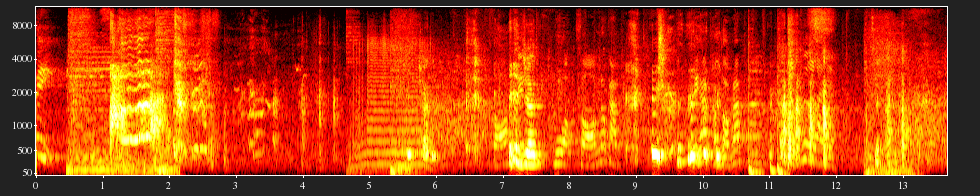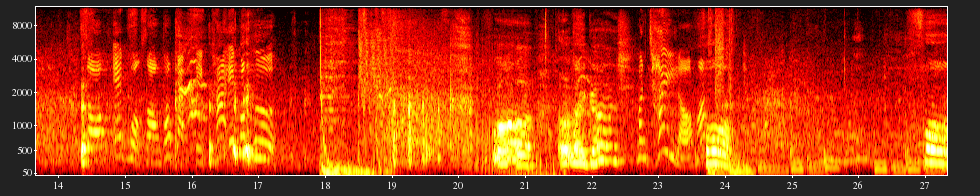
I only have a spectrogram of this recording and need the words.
นี่ สองเฮ้ยเจนบวกสองเท่ากับ นี่ครับคำตอบครับ คืออะไร Four. Oh my gosh. มันใช่เหรอฮะ Four. Four.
